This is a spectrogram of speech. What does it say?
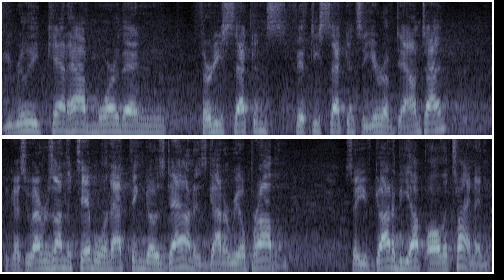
you really can't have more than 30 seconds, 50 seconds a year of downtime, because whoever's on the table when that thing goes down has got a real problem. So you've got to be up all the time. And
